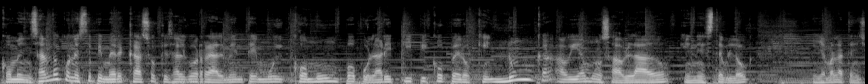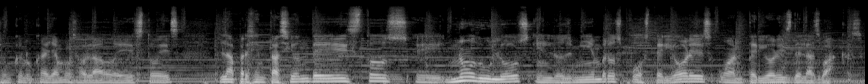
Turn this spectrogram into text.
comenzando con este primer caso que es algo realmente muy común, popular y típico, pero que nunca habíamos hablado en este blog. Me llama la atención que nunca hayamos hablado de esto, es la presentación de estos eh, nódulos en los miembros posteriores o anteriores de las vacas.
